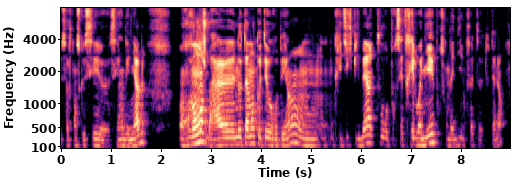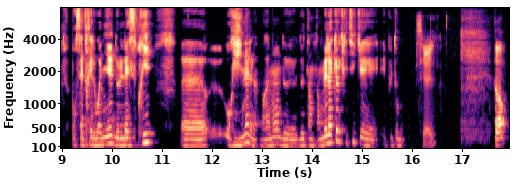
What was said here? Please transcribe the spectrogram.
Ça, je pense que c'est c'est indéniable. En revanche, bah, euh, notamment côté européen, on, critique Spielberg pour pour s'être éloigné, pour ce qu'on a dit en fait euh, tout à l'heure, pour s'être éloigné de l'esprit euh, originel vraiment de, de, Tintin. Mais l'accueil critique est, est, plutôt bon. Cyril? Alors,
